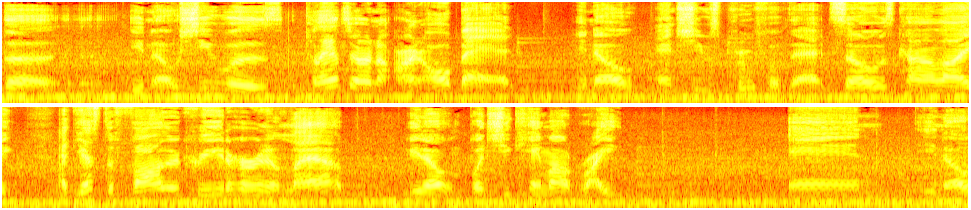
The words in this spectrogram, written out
the, you know, she was, plants aren't, aren't all bad, you know, and she was proof of that. So it was kind of like, I guess the father created her in a lab, you know, but she came out right. And, you know,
